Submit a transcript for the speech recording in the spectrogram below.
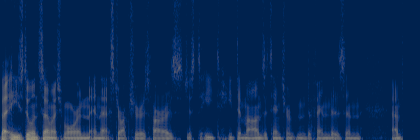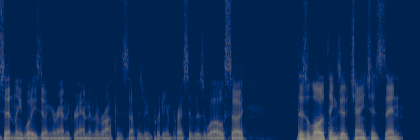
But he's doing so much more in, in that structure as far as just he he demands attention from defenders and um, certainly what he's doing around the ground and the ruck and stuff has been pretty impressive as well. So there's a lot of things that have changed since then.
